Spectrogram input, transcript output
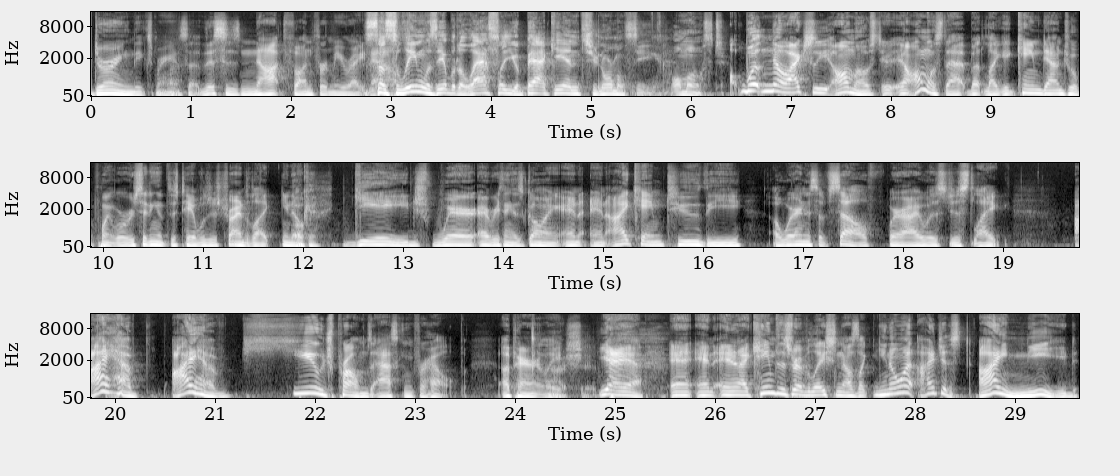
during the experience that this is not fun for me right now. So Celine was able to lastly you back into normalcy almost. Well, no, actually, almost, it- almost that. But like, it came down to a point where we're sitting at this table, just trying to like, you know, Okay. gauge where everything is going. And and I came to the awareness of self, where I was just like, I have, I have huge problems asking for help. Apparently, Oh, shit. yeah, yeah. And and and I came to this revelation. I was like, you know what? I just I need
